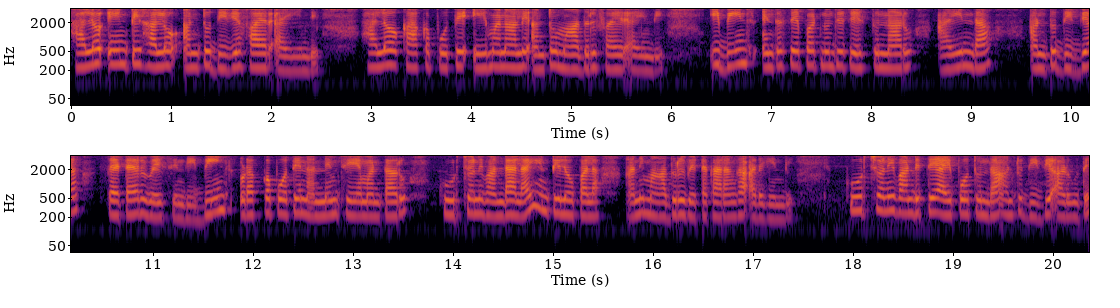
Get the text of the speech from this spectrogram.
హలో ఏంటి హలో అంటూ దివ్య ఫైర్ అయ్యింది. హలో కాకపోతే ఏమనాలి అంటూ మాధురి ఫైర్ అయింది. ఈ బీన్స్ ఎంతసేపటి నుంచి చేస్తున్నారు అయిందా అంటూ దివ్య సెటైర్ వేసింది. బీన్స్ ఉడక్కపోతే నన్నేం చేయమంటారు? కూర్చొని వండాలా ఇంటి లోపల? అని మాధురి వెటకారంగా అడిగింది. కూర్చొని వండితే అయిపోతుందా అంటూ దివ్య అడిగితే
